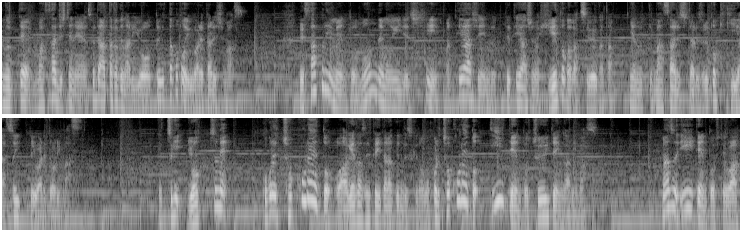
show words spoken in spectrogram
塗ってマッサージしてね、それで暖かくなるよといったことを言われたりします。で、サプリメントを飲んでもいいですし、まあ、手足に塗って手足の冷えとかが強い方には塗ってマッサージしたりすると効きやすいと言われております。で次、4つ目。ここでチョコレートをあげさせていただくんですけども、これチョコレート、いい点と注意点があります。まずいい点としては、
